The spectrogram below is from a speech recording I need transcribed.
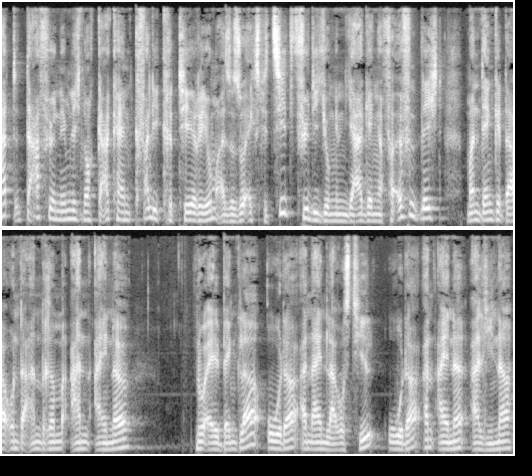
hat dafür nämlich noch gar kein Quali-Kriterium, also so explizit für die jungen Jahrgänge veröffentlicht. Man denke da unter anderem an eine Noel Benkler oder an einen Larus Thiel oder an eine Alina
